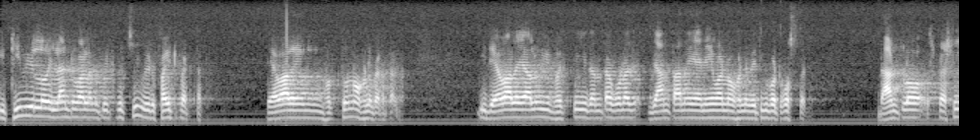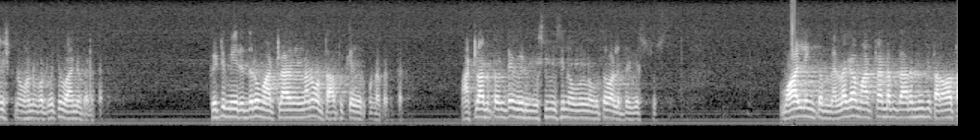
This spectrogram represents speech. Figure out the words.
ఈ టీవీల్లో ఇలాంటి వాళ్ళని పెట్టుకొచ్చి వీడు ఫైట్ పెడతాడు. దేవాలయం భక్తులను ఒకని పెడతాడు. ఈ దేవాలయాలు ఈ భక్తి ఇదంతా కూడా జాంతానయ్య అనేవాడిని ఒకరిని వెతికి పట్టుకొస్తాడు. దాంట్లో స్పెషలిస్ట్ నోహన్ పట్టుకొచ్చి వాడిని పెడతారు పెట్టి మీరిద్దరూ మాట్లాడండి ఒక టాపిక్ ఎదుర్కొండా పెడతారు మాట్లాడుతుంటే వీడు ముసి నవ్వులు నవ్వుతూ వాళ్ళిద్దరు చేసి చూస్తారు వాళ్ళు ఇంకా మెల్లగా మాట్లాడడం ప్రారంభించి తర్వాత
